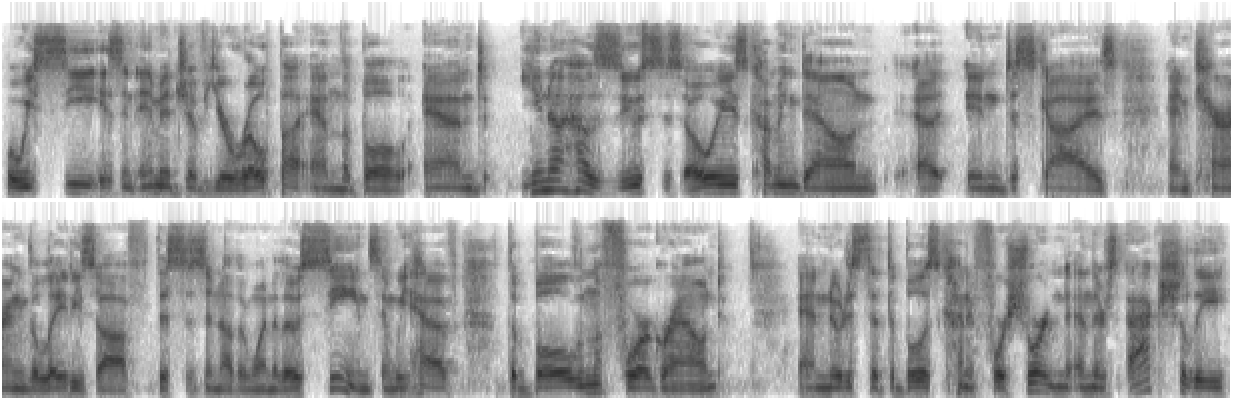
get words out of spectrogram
what we see is an image of Europa and the bull. And you know how Zeus is always coming down uh, in disguise and carrying the ladies off? This is another one of those scenes. And we have the bull in the foreground. And notice that the bull is kind of foreshortened, and there's actually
